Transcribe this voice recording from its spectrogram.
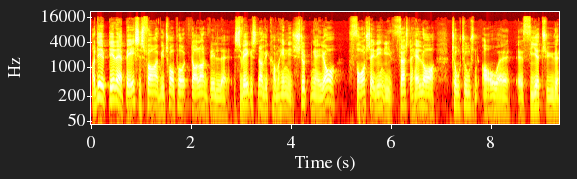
Og det er det, der er basis for, at vi tror på, at dollaren vil øh, svækkes, når vi kommer hen i slutningen af i år, fortsat ind i første halvår 2024.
